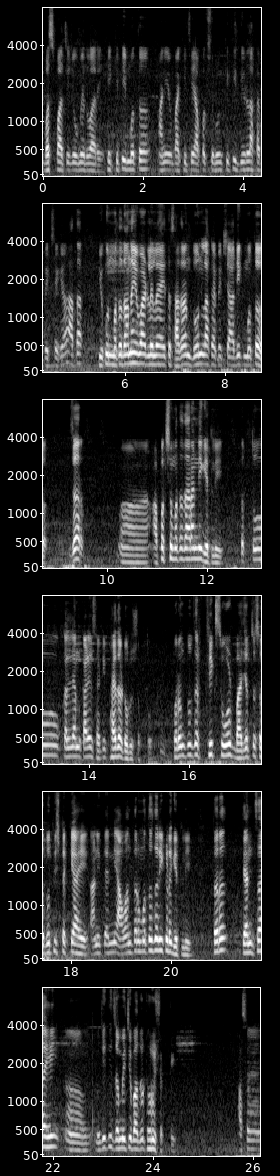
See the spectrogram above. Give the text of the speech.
बसपाचे जे उमेदवार आहे हे किती मतं आणि बाकीचे अपक्ष मिळून किती दीड लाखापेक्षा किंवा आता एकूण मतदानही वाढलेलं आहे तर साधारण दोन लाखापेक्षा अधिक मतं जर अपक्ष मतदारांनी घेतली तर तो कल्याण काळेसाठी फायदा ठरू शकतो. परंतु जर फिक्स वोट भाजपचं सदोतीस टक्के आहे आणि त्यांनी अवांतर मतं जर इकडे घेतली तर त्यांचाही म्हणजे ती जमेची बाजू ठरू शकते. असं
